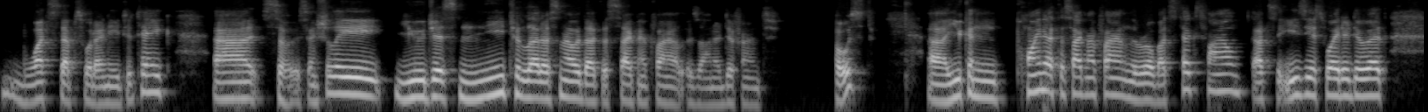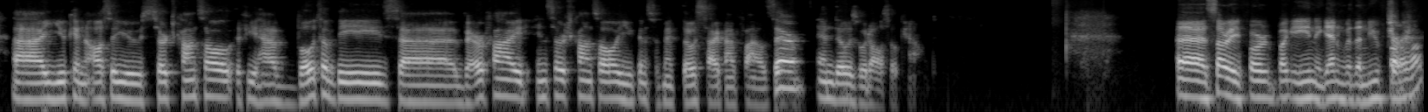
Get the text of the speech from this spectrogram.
what steps would I need to take? Uh, so essentially, you just need to let us know that the sitemap file is on a different host. Uh, you can point at the sitemap file in the robots text file. That's the easiest way to do it. Uh, you can also use Search Console. If you have both of these uh, verified in Search Console, you can submit those sitemap files there, and those would also count. Uh, sorry for bugging in again with a new follow-up.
